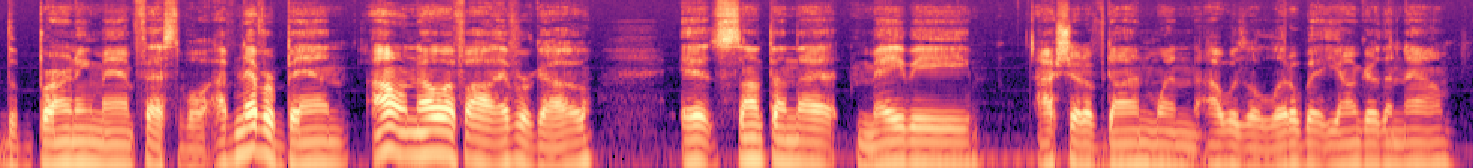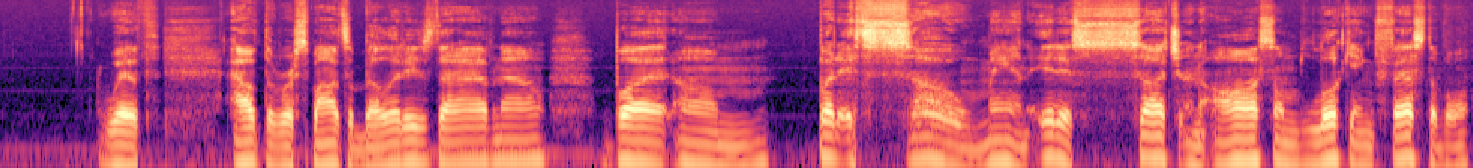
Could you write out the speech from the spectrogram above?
the Burning Man festival. I've never been. I don't know if I'll ever go. It's something that maybe I should have done when I was a little bit younger than now without the responsibilities that I have now but um but it's so man it is such an awesome looking festival.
